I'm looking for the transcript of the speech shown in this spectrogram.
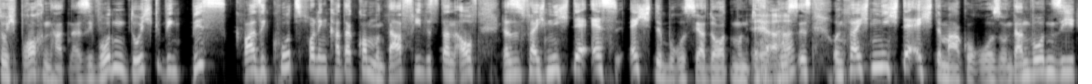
durchbrochen hatten. Also sie wurden durchgewinkt bis quasi kurz vor den Katakomben. Und da fiel es dann auf, dass es vielleicht nicht der es echte Borussia Dortmund äh, Ja. Bus ist und vielleicht nicht der echte Marco Rose. Und dann wurden sie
